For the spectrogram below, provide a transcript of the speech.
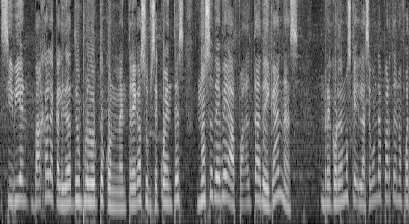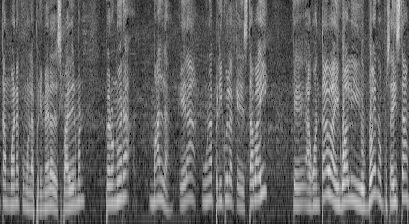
si bien baja la calidad de un producto con la entrega subsecuentes, no se debe a falta de ganas. Recordemos que la segunda parte no fue tan buena como la primera de Spider-Man, pero no era mala. Era una película que estaba ahí, que aguantaba igual y bueno, pues ahí está.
